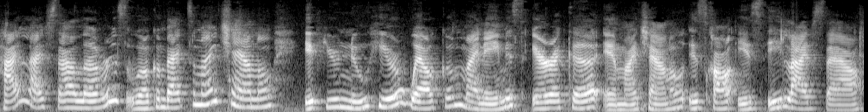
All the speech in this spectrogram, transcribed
Hi lifestyle lovers, welcome back to my channel. If you're new here, welcome. My name is Erica and my channel is called It's E Lifestyle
